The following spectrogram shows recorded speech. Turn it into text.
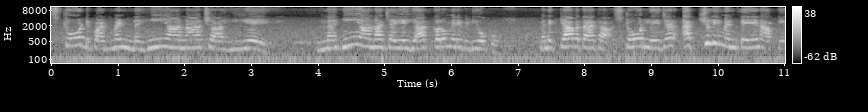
स्टोर डिपार्टमेंट नहीं आना चाहिए। नहीं आना चाहिए। याद करो मेरे वीडियो को। मैंने क्या बताया था? स्टोर लेजर एक्चुअली मेंटेन आपके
